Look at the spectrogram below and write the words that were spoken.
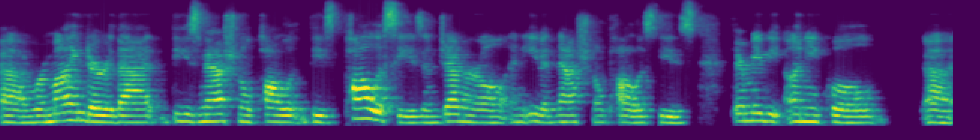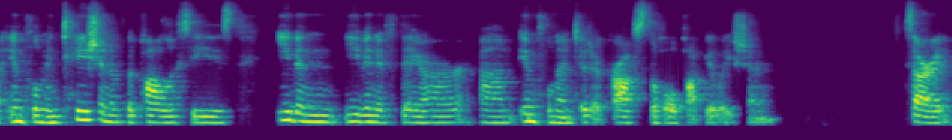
uh, reminder that these national poli these policies in general, and even national policies, there may be unequal uh, implementation of the policies, even, even if they are um, implemented across the whole population. Sorry,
